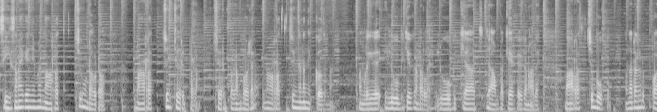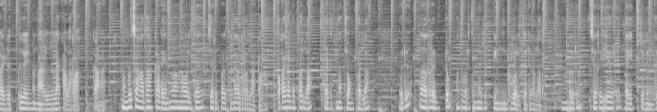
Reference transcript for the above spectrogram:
സീസണായി കഴിഞ്ഞപ്പോൾ നിറച്ചും ഉണ്ടാവും കേട്ടോ നിറച്ചും ചെറുപ്പഴം. ചെറുപ്പഴം പോലെ നിറച്ചും ഇങ്ങനെ നിൽക്കും അതുമ്മ നമ്മൾ ഈ ലൂബിക്കൊക്കെ ഉണ്ടല്ലേ ലൂബിക്ക ജാമ്പക്കയൊക്കെ കാണാമല്ലേ നിറച്ചും പൂക്കും. എന്നിട്ട് അങ്ങോട്ട് പഴുത്ത് കഴിയുമ്പോൾ നല്ല കളറാണ് കാണാൻ. നമ്മൾ സാധാ കടയിൽ നിന്ന് വാങ്ങുന്ന പോലത്തെ ചെറുപ്പഴത്തിന്റെ കളറല്ല കേട്ടോ അത്ര കടുപ്പല്ല. കടുത്തുന്ന ചുമപ്പല്ല. ഒരു റെഡും അതുപോലെ തന്നെ ഒരു പിങ്ക് പോലത്തെ ഒരു കളർ ഒരു ചെറിയൊരു ലൈറ്റ് പിങ്ക്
